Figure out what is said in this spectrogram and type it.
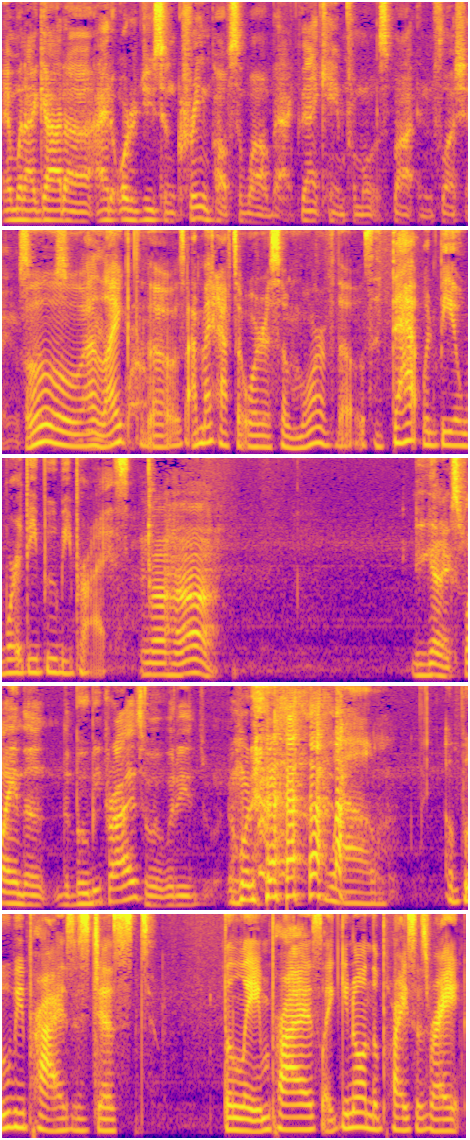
And when I got, uh, I had ordered you some cream puffs a while back. That came from a spot in Flushing. So Oh, I liked those. I might have to order some more of those. That would be a worthy booby prize. Uh huh. You gonna explain the the booby prize? What, do you? What, well, a booby prize is just the lame prize. Like, you know, on the price is right.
